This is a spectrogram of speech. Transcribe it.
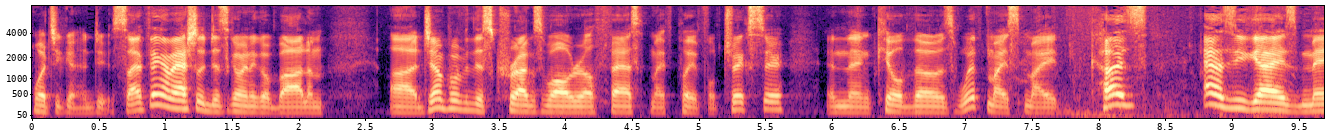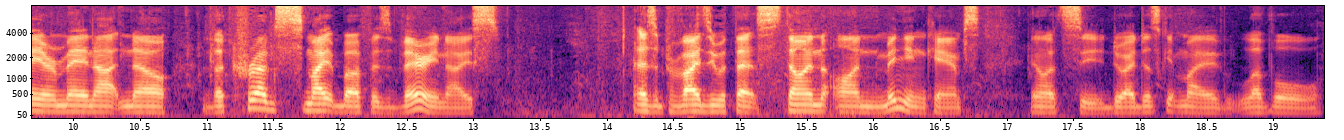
what you gonna do? So I think I'm actually just going to go bottom, uh, jump over this Krugs wall real fast with my Playful Trickster, and then kill those with my Smite, cause, as you guys may or may not know, the Krugs Smite buff is very nice, as it provides you with that stun on minion camps. And let's see, do I just get my level...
